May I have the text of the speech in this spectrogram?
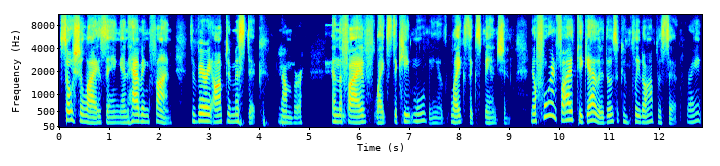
socializing and having fun. It's a very optimistic number. And the five likes to keep moving. It likes expansion. Now, four and five together, those are complete opposite, right?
